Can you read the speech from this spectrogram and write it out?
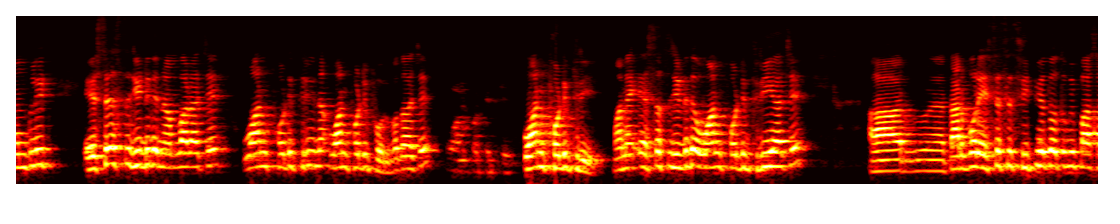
কমপ্লিট এসএস জিডিতে নাম্বার আছে ওয়ান ফোর্টি থ্রি না ওয়ান ফোর্টি ফোর কত আছে? ওয়ান ফর্টি থ্রি মানে এসএস জিডিতে ওয়ান ফোর্টি থ্রি আছে। আর তারপর এসএসসি সিপিও তো তুমি পাস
